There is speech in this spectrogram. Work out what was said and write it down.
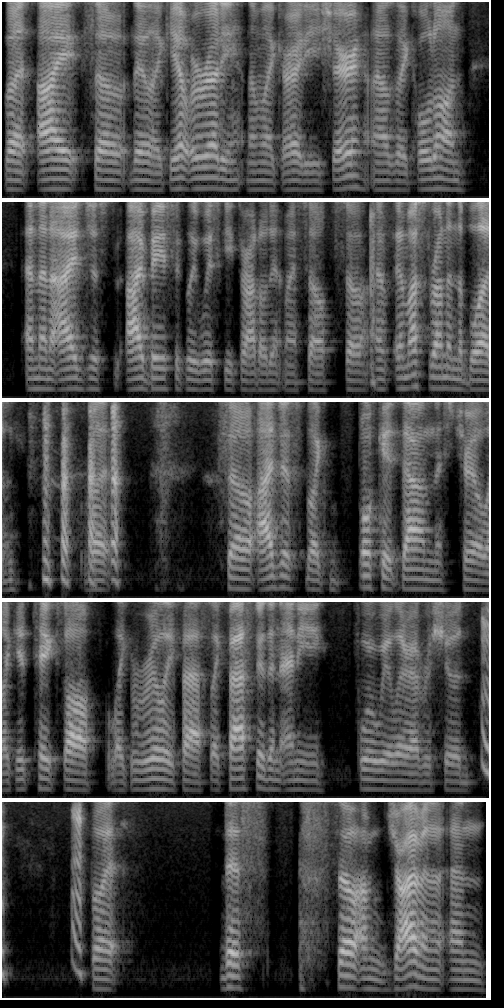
But I, so they're like, "Yeah, we're ready," and I'm like, "All right, are you sure?" And I was like, "Hold on." And then I just, I basically whiskey throttled it myself. So it, it must run in the blood. But- So I just like book it down this trail. Like it takes off like really fast, like faster than any four wheeler ever should. but this, so I'm driving and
